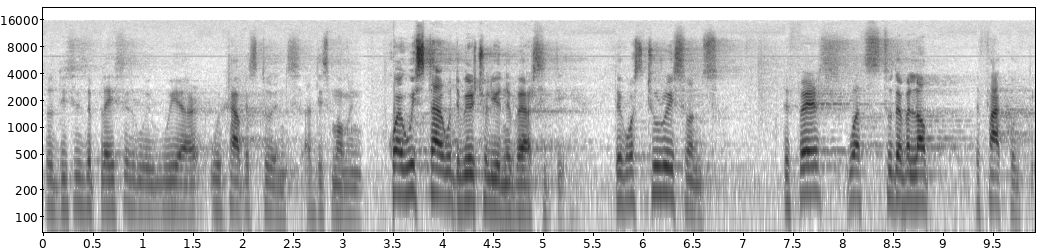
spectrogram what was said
So this is the places we, we, are, we have students at this moment. Why we start with the virtual university? There was two reasons. The first was to develop the faculty.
